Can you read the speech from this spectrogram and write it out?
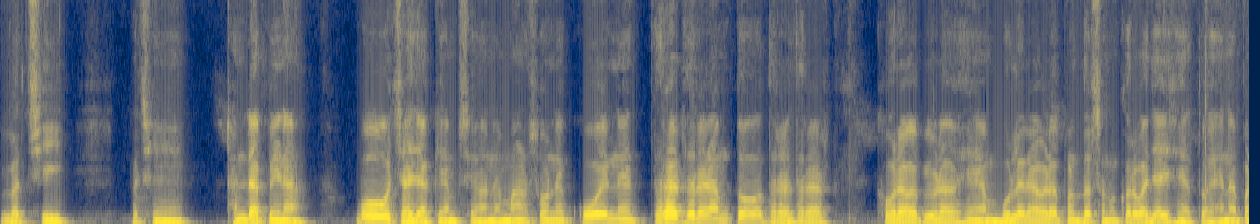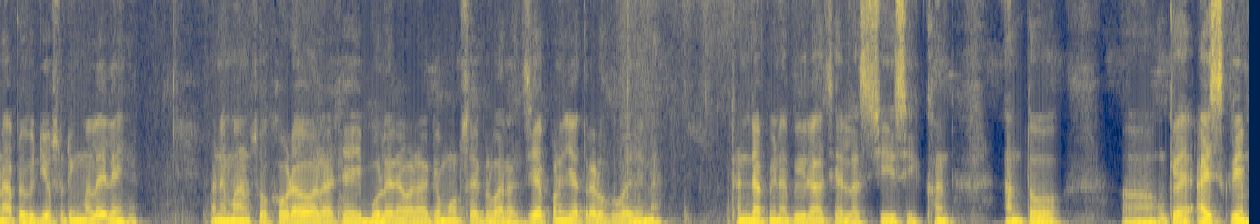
લચ્છી, પછી ઠંડા પીણા બહુ ઝાઝા કેમ્પ છે? અને માણસોને કોઈને ધરાર ધરાર, આમ તો ધરાર ધરાર ખવડાવે પીવડાવે છે, આમ બોલેરાવાળા પણ દર્શન કરવા જાય છે, તો એના પણ આપણે વીડિયો શૂટિંગમાં લઈ લઈએ અને માણસો ખવડાવવાવાળા છે, એ બોલેરાવાળા કે મોટરસાઇકલવાળા જે પણ યાત્રાળુ હોય એને ઠંડા પીણા પીવડા છે, લસ્સી શ્રીખંડ આમ તો શું કહેવાય આઈસ્ક્રીમ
